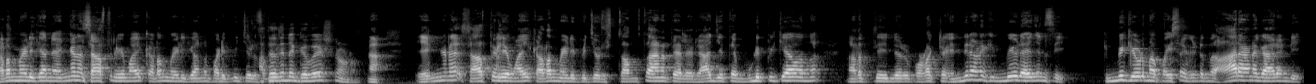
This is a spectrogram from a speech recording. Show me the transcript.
കടം മേടിക്കാൻ എങ്ങനെ ശാസ്ത്രീയമായി കടം മേടിക്കാമെന്ന് പഠിപ്പിച്ചൊരു അദ്ദേഹത്തിന്റെ ഗവേഷണമാണോ? ആ എങ്ങനെ ശാസ്ത്രീയമായി കടം മേടിപ്പിച്ച ഒരു സംസ്ഥാനത്തെ അല്ലെങ്കിൽ രാജ്യത്തെ മുടിപ്പിക്കാമെന്ന് നടത്തിയതിന്റെ ഒരു പ്രൊഡക്റ്റ്. എന്തിനാണ് കിബിയുടെ ഏജൻസി? കിബിക്ക് എവിടുന്ന പൈസ കിട്ടുന്നത്? ആരാണ് ഗ്യാരണ്ടി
